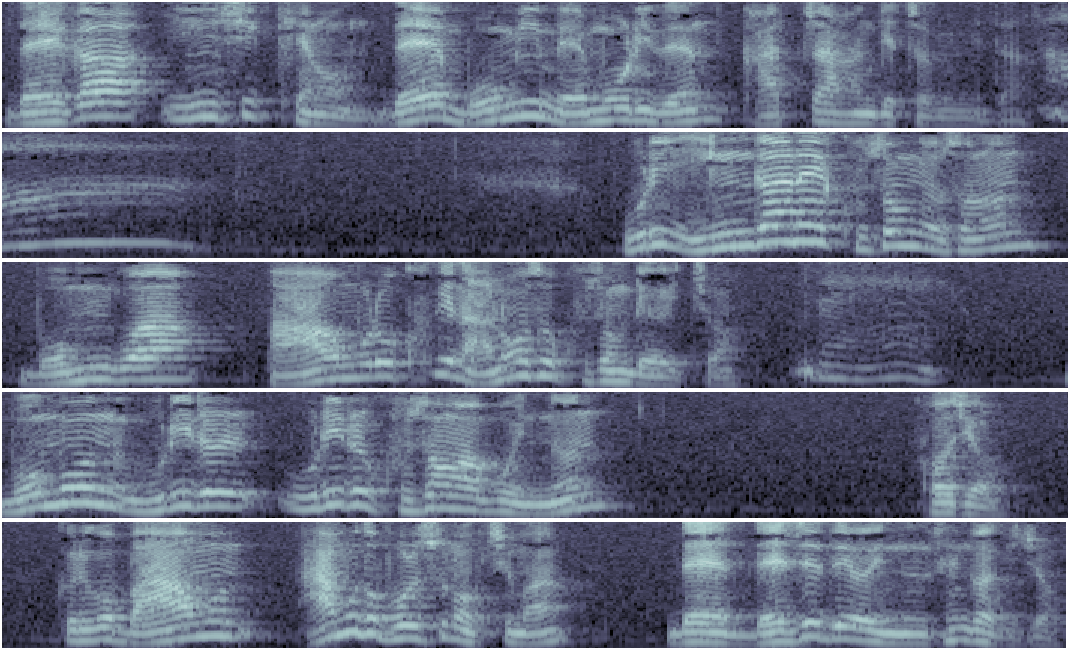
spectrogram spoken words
내가 인식해 놓은 내 몸이 메모리된 가짜 한계점입니다. 아, 우리 인간의 구성 요소는 몸과 마음으로 크게 나누어서 구성되어 있죠. 네. 몸은 우리를 우리를 구성하고 있는 거죠. 그리고 마음은 아무도 볼 수는 없지만 내 내재되어 있는 생각이죠.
